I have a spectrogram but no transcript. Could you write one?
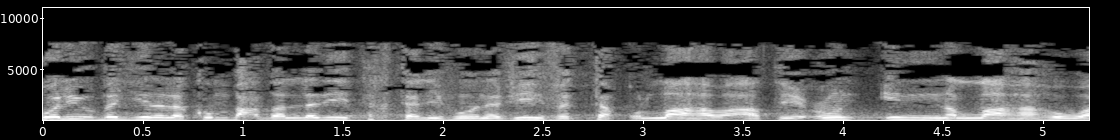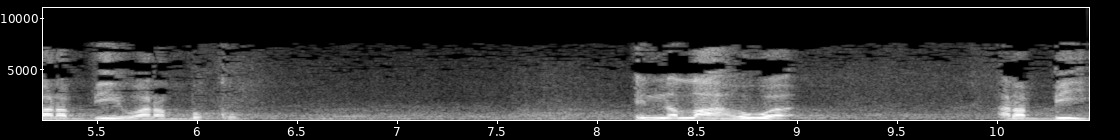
وليبين لكم بعض الذي تختلفون فيه فاتقوا الله وأطيعون إن الله هو ربي وربكم. إن الله هو ربي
